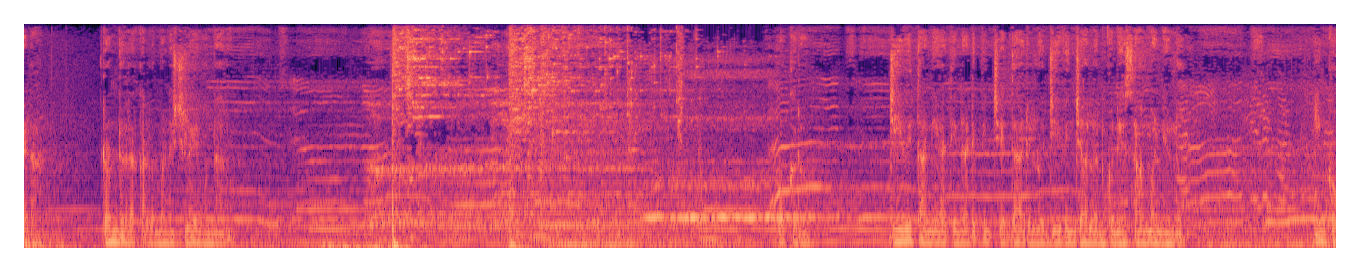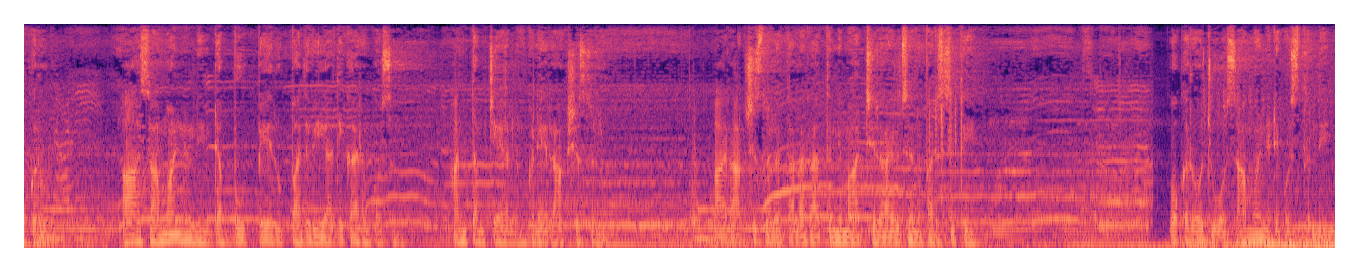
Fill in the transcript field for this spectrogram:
ఇక్కడ రెండు రకాల మనుషులై ఉన్నారు. ఒకరు జీవితాన్ని అది నడిపించే దారిలో జీవించాలనుకునే సామాన్యులు. ఇంకొకరు ఆ సామాన్యుల్ని డబ్బు పేరు పదవి అధికారం కోసం అంతం చేయాలనుకునే రాక్షసులు. ఆ రాక్షసుల తలరాతిని మార్చి రాయాల్సిన పరిస్థితి ఒకరోజు ఓ సామాన్యుడికి వస్తుంది.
